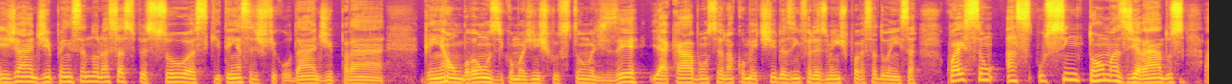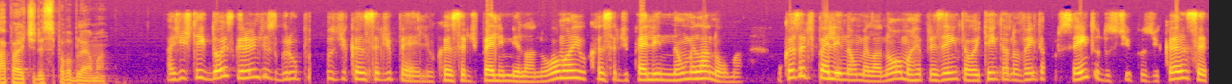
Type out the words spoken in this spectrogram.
E já de pensando nessas pessoas que têm essa dificuldade para ganhar um bronze, como a gente costuma dizer, e acabam sendo acometidas, infelizmente, por essa doença, quais são as, os sintomas gerados a partir desse problema? A gente tem dois grandes grupos de câncer de pele: o câncer de pele melanoma e o câncer de pele não melanoma. O câncer de pele não melanoma representa 80 a 90% dos tipos de câncer,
